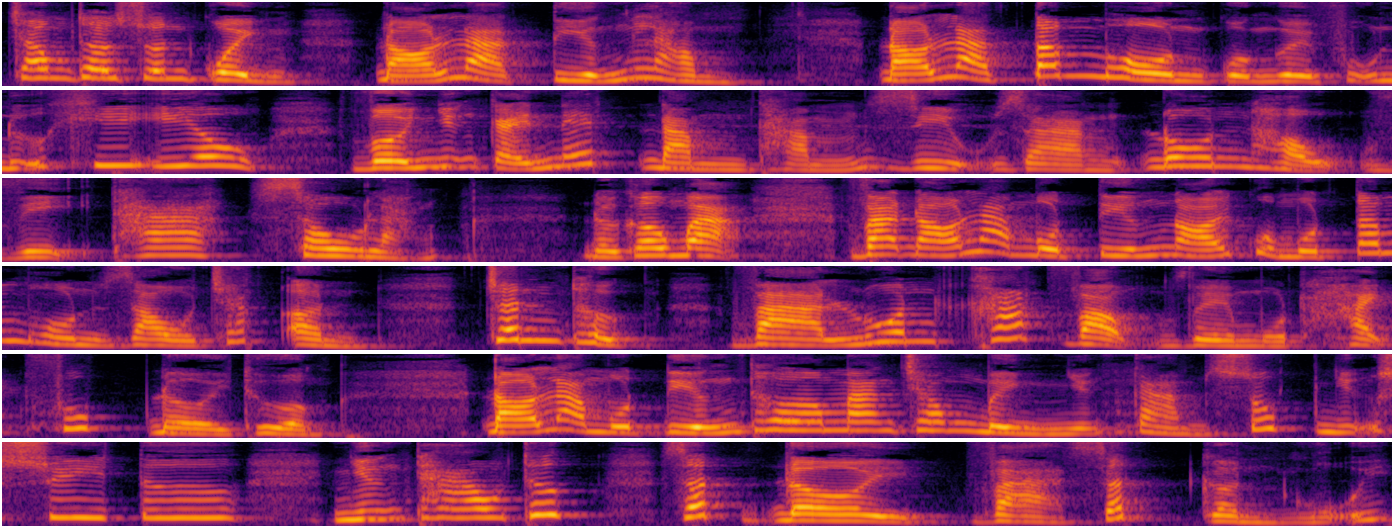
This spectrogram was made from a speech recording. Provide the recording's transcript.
trong thơ Xuân Quỳnh đó là tiếng lòng đó là tâm hồn của người phụ nữ khi yêu với những cái nét đằm thắm, dịu dàng, đôn hậu, vị tha, sâu lắng. Được không ạ? À? Và đó là một tiếng nói của một tâm hồn giàu chắc ẩn, chân thực và luôn khát vọng về một hạnh phúc đời thường. Đó là một tiếng thơ mang trong mình những cảm xúc, những suy tư, những thao thức rất đời và rất gần gũi.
